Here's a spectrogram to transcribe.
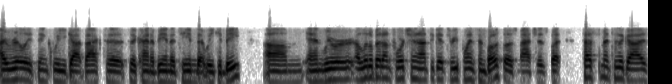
I really think we got back to to kind of being the team that we could be. Um, and we were a little bit unfortunate not to get three points in both those matches, but testament to the guys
